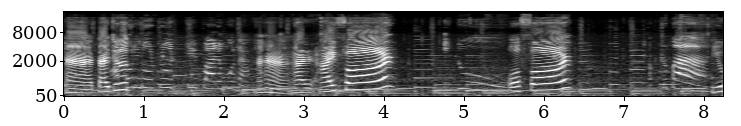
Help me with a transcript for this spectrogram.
হ্যাঁ, হয়ে তাই জন্য পারব না। হ্যাঁ আর I for? O for? U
